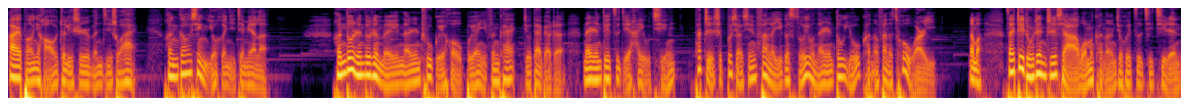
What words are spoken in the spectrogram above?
嗨，朋友你好，这里是文姬说爱，很高兴又和你见面了。很多人都认为，男人出轨后不愿意分开，就代表着男人对自己还有情，他只是不小心犯了一个所有男人都有可能犯的错误而已。那么，在这种认知下，我们可能就会自欺欺人，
